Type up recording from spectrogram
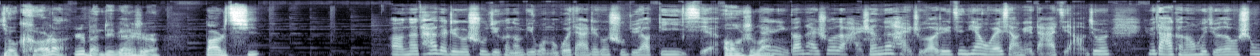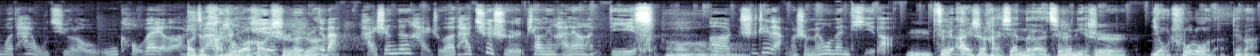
有壳的，日本这边是八十七呃，那它的这个数据可能比我们国家这个数据要低一些。哦，是吧但是？你刚才说的海参跟海蜇，这今天我也想给大家讲，就是因为大家可能会觉得我生活太无趣了，我无口味了，哦，这吧还是有好吃的，是吧？对？吧？海参跟海蜇它确实嘌呤含量很低，哦，嗯、吃这两个是没有问题的。嗯，所以爱吃海鲜的，其实你是有出路的，对吧？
